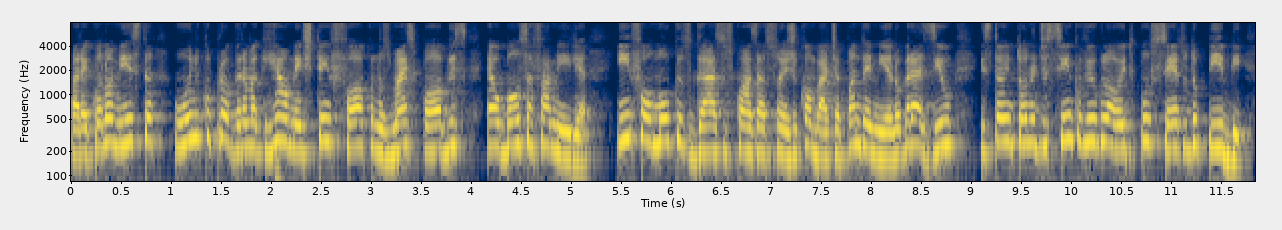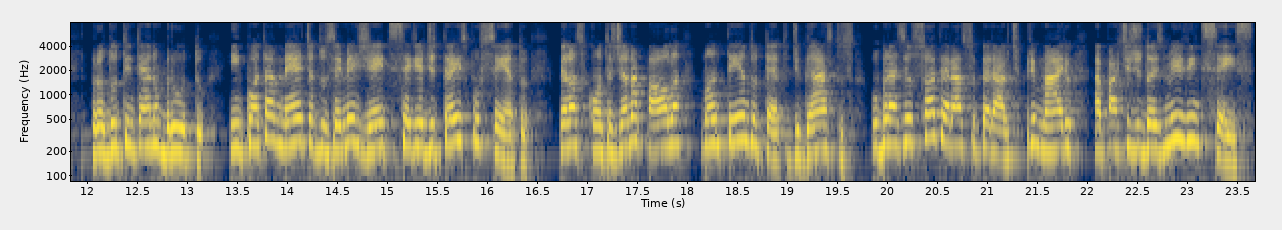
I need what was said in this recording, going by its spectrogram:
Para a economista, o único programa que realmente tem foco nos mais pobres é o Bolsa Família e informou que os gastos com as ações de combate à pandemia no Brasil estão em torno de 5,8% do PIB, Produto Interno Bruto, enquanto a média dos emergentes seria de 3%. Pelas contas de Ana Paula, mantendo o teto de gastos, o Brasil só terá superávit primário a partir de 2026.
